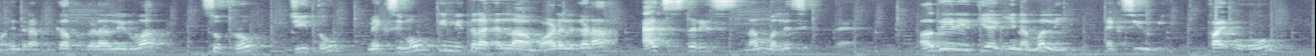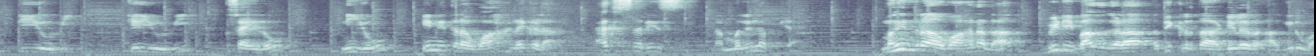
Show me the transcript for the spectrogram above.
ಮಹೀಂದ್ರ ಪಿಕಪ್ಗಳಲ್ಲಿರುವ ಸುಫ್ರೋ ಜೀತೋ, ಮೆಕ್ಸಿಮೋ ಇನ್ನಿತರ ಎಲ್ಲ ಮಾಡೆಲ್ಗಳ ಆಕ್ಸೆಸರೀಸ್ ನಮ್ಮಲ್ಲಿ ಸಿಗುತ್ತೆ. ಅದೇ ರೀತಿಯಾಗಿ ನಮ್ಮಲ್ಲಿ X U V five O U KUV Xylo, Neo ಇನ್ನಿತರ ವಾಹನಗಳ ಆಕ್ಸೆಸರೀಸ್ ನಮ್ಮಲ್ಲಿ ಲಭ್ಯ. ಮಹೀಂದ್ರ ವಾಹನದ ಬಿಡಿ ಭಾಗಗಳ ಅಧಿಕೃತ ಡೀಲರ್ ಆಗಿರುವ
